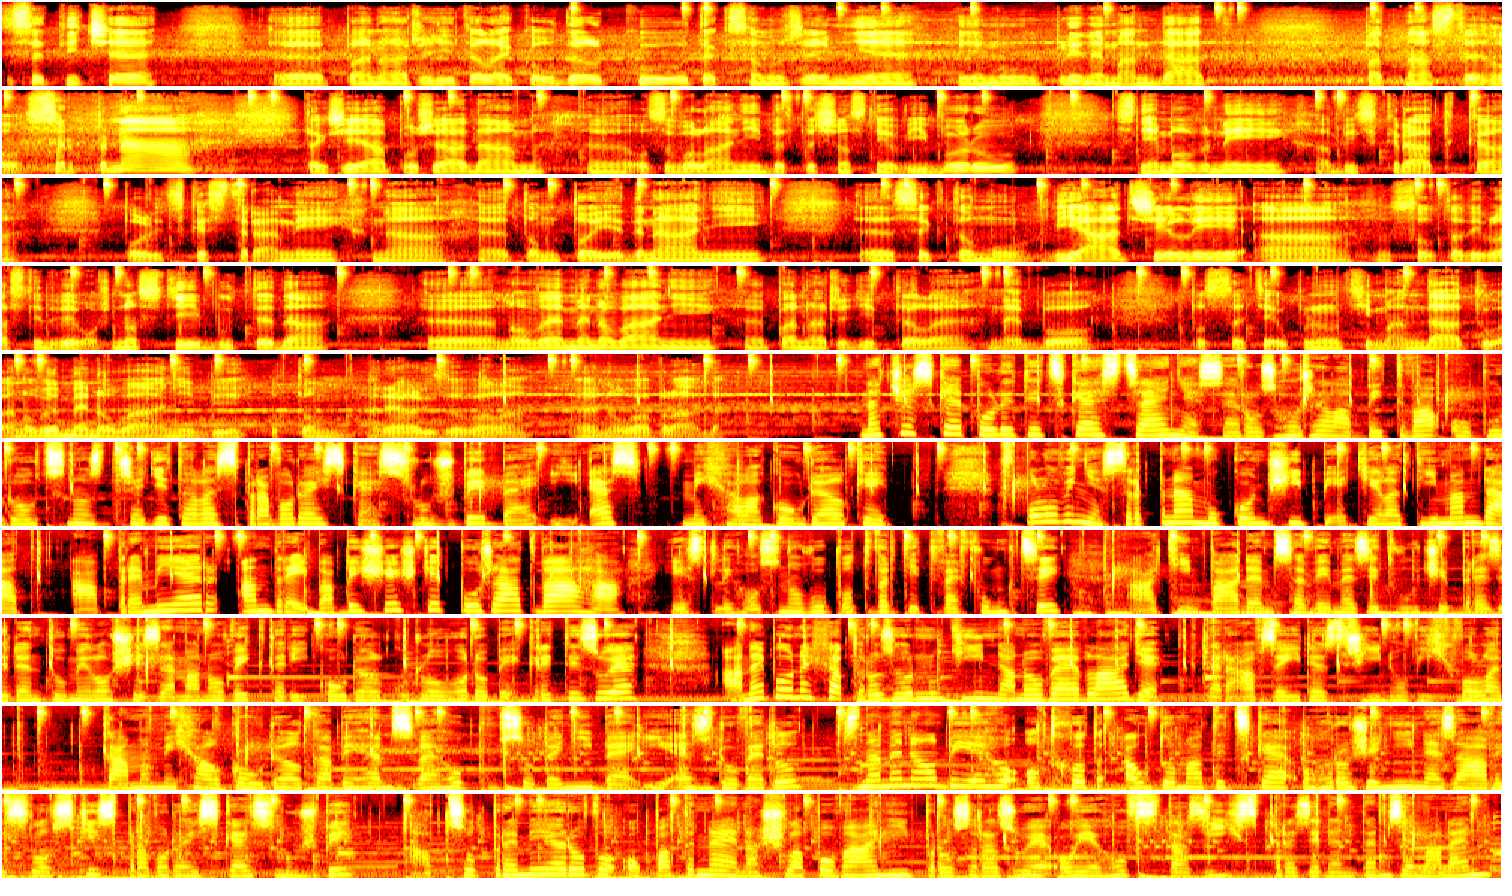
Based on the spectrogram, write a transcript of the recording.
Co se týče eh, pana ředitele Koudelku, tak samozřejmě jemu uplyne mandát 15. srpna, takže já požádám eh, o zvolání bezpečnostního výboru sněmovny, aby zkrátka politické strany na eh, tomto jednání se k tomu vyjádřili a jsou tady vlastně dvě možnosti, buď teda nové jmenování pana ředitele nebo podstatě uplynutí mandátu a nové jmenování by potom realizovala eh, nová vláda. Na české politické scéně se rozhořela bitva o budoucnost ředitele spravodajské služby BIS Michala Koudelky. V polovině srpna mu končí pětiletý mandát a premiér Andrej Babiš ještě pořád váhá, jestli ho znovu potvrdit ve funkci a tím pádem se vymezit vůči prezidentu Miloši Zemanovi, který Koudelku dlouhodobě kritizuje, anebo nechat rozhodnutí na nové vládě, která vzejde z říjnových voleb. Kam Michal Koudelka během svého působení BIS dovedl, znamenal by jeho odchod automatické ohrožení nezávislosti zpravodajské služby a co premiérovo opatrné našlapování prozrazuje o jeho vztazích s prezidentem Zemanem?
